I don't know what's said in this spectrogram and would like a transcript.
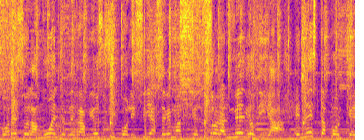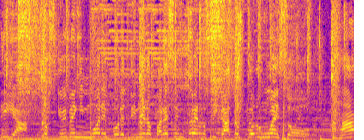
Por eso la muerte de rabiosos y policías se ve más que el sol al mediodía. En esta porquería, los que viven y mueren por el dinero parecen perros y gatos por un hueso. Ajá.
